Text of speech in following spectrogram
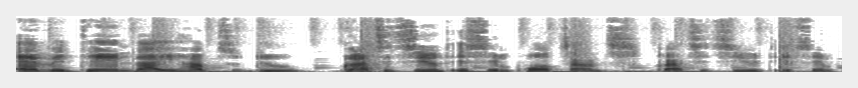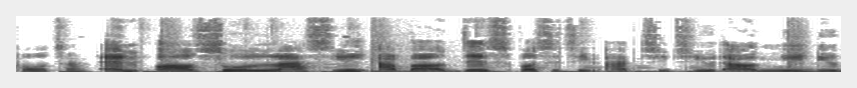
everything that you have to do. Gratitude is important. Gratitude is important. And also, lastly, about this positive attitude, I'll need you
